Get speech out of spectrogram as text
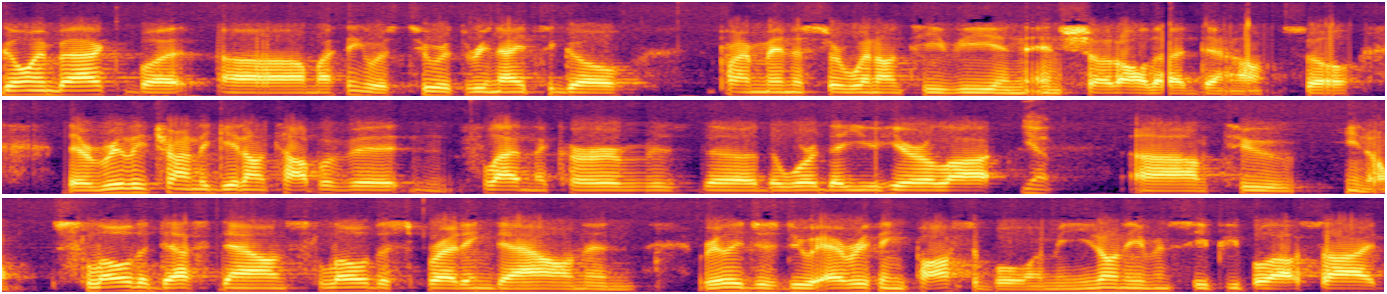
going back, but um, I think it was two or three nights ago, Prime Minister went on TV and, and shut all that down. So they're really trying to get on top of it and flatten the curve is the the word that you hear a lot. Yep. Um, to you know, slow the deaths down, slow the spreading down, and really just do everything possible. I mean, you don't even see people outside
